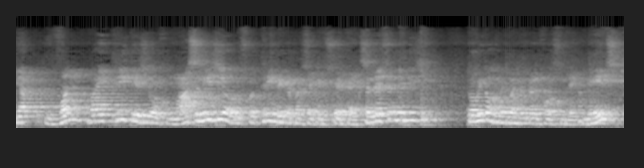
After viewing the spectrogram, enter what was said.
या वन बाई थ्री के जी ऑफ़ मास लीजिए और उसको थ्री मीटर पर सेकेंड स्क्वायर का एक्सेलरेशन दे दीजिए तो भी तो हमें वन फोर्स मिलेगा। मीन्स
